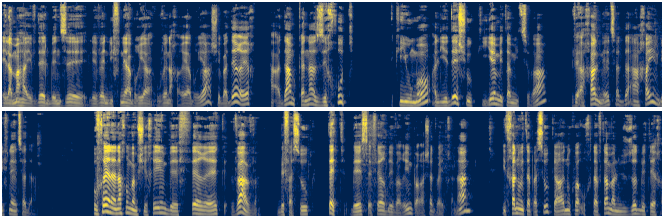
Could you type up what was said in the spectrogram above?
אלא מה ההבדל בין זה לבין לפני הבריאה ובין אחרי הבריאה? שבדרך האדם קנה זכות קיומו על ידי שהוא קיים את המצווה ואכל מעץ החיים לפני עץ הדעת. ובכן, אנחנו ממשיכים בפרק ו', בפסוק ט' בספר דברים, פרשת ואתחנן. התחלנו את הפסוק, קראנו כבר, וכתבתם על מזוזות ביתך.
